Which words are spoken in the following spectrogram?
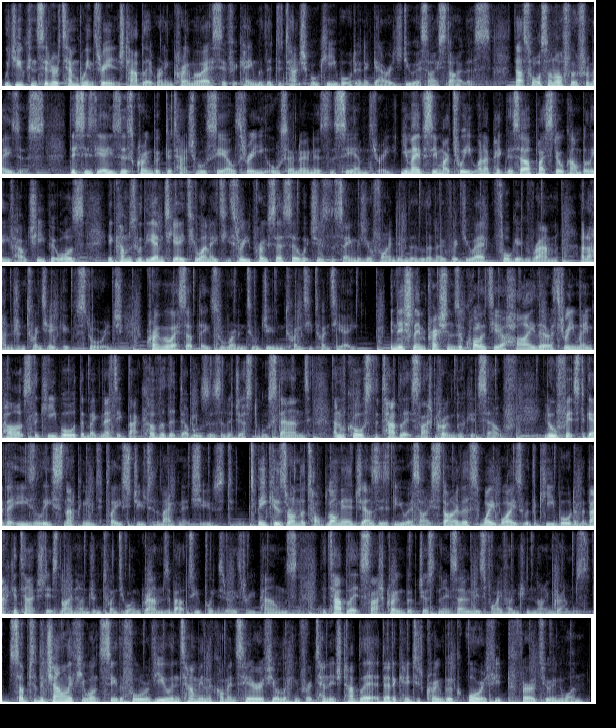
Would you consider a 10.3 inch tablet running Chrome OS if it came with a detachable keyboard and a garaged USI stylus? That's what's on offer from Asus. This is the Asus Chromebook Detachable CL3, also known as the CM3. You may have seen my tweet when I picked this up, I still can't believe how cheap it was. It comes with the MT8183 processor, which is the same as you'll find in the Lenovo Duet, 4GB of RAM and 128GB of storage. Chrome OS updates will run until June 2028. Initial impressions of quality are high, there are three main parts, the keyboard, the magnetic back cover that doubles as an adjustable stand, and of course the tablet slash Chromebook itself. It all fits together easily, snapping into place due to the magnets used. Speakers are on the top long edge, as is the USI stylus. Weight wise with the keyboard and the back attached, it's 921 grams, about 2.03 pounds. The tablet slash Chromebook just on its own is 509 grams. Sub to the channel if you want to see the full review and tell me in the comments here if you're looking for a 10 inch tablet, a dedicated Chromebook, or if you'd prefer a 2 in 1.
